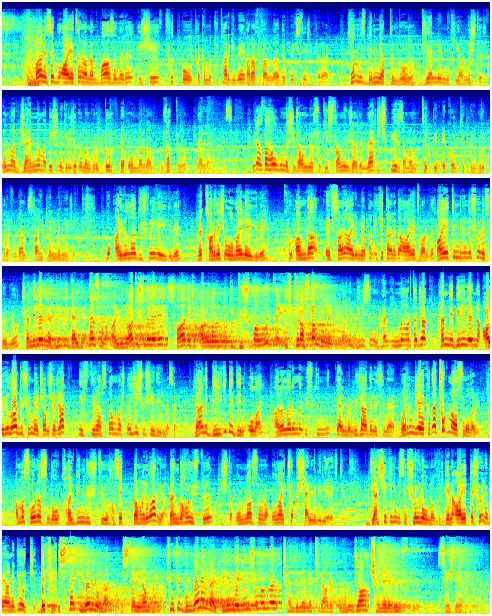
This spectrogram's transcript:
Maalesef bu ayete rağmen bazıları işi futbol takımı tutar gibi taraftarlığa dökmek isteyecekler hala. Yalnız benim yaptığım doğru, diğerlerininki yanlıştır. Onlar cehennem ateşine girecek olan gruptur ve onlardan uzak durun derler maalesef. Biraz daha olgunlaşınca anlıyorsun ki İslami mücadeleler hiçbir zaman tek bir ekol, tek bir grup tarafından sahiplenilemeyecektir. Bu ayrılığa düşmeyle ilgili ve kardeş olmayla ilgili Kur'an'da efsane ayrım yapan iki tane de ayet vardır. Ayetin birinde şöyle söylüyor. Kendilerine bilgi geldikten sonra ayrılığa düşmeleri sadece aralarındaki düşmanlık ve ihtirastan dolayıdır. Yani birisinin hem ilmi artacak hem de birilerini ayrılığa düşürmeye çalışacak. İhtirastan başka hiçbir şey değil mesela. Yani bilgi dediğin olay aralarında üstünlük gelme mücadelesine varıncaya kadar çok masum olabilir. Ama sonrasında o kalbin düştüğü haset damarı var ya ben daha üstünüm işte ondan sonra olay çok şerli bir yere gidiyor. Gerçek ilim ise şöyle olmalıdır. Gene ayette şöyle beyan ediyor ki. De ki ister inanın ona ister inanmayın. Çünkü bundan evvel ilim verilmiş olanlar kendilerine tilavet olunca çeneleri üstü secdeye kapanıyorlar.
